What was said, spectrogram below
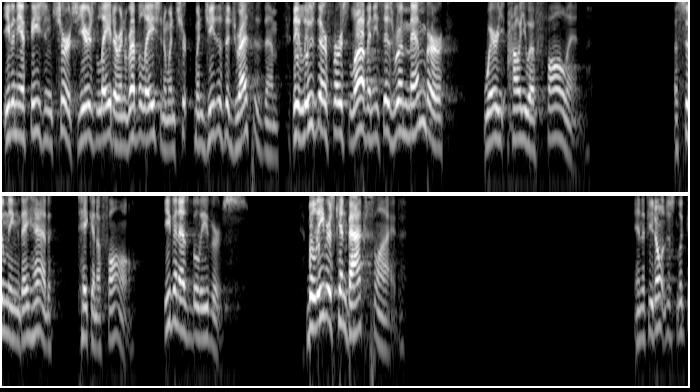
Even the Ephesian church, years later in Revelation, when, when Jesus addresses them, they lose their first love, and he says, Remember where, how you have fallen. Assuming they had taken a fall, even as believers. Believers can backslide. And if you don't just look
